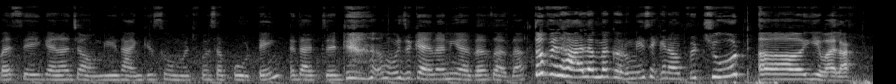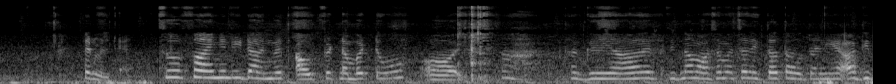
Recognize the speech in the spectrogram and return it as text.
बस यही कहना चाहूँगी thank you so much for supporting that's it मुझे कहना नहीं आता ज़्यादा। तो फ़िलहाल अब मैं करूँगी सेकेंड आउटफिट शूट ये वाला। फिर मिलते हैं। So finally done with outfit number two और थक गए यार। जितना मौसम अच्छा दिखता होता होता नहीं है। और दीप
